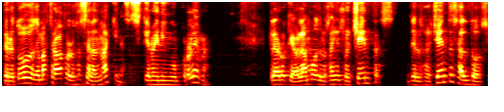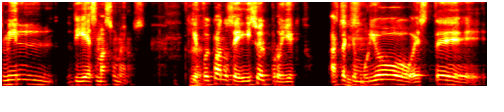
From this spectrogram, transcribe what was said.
pero todos los demás trabajos los hacen las máquinas, así que no hay ningún problema. Claro que hablamos de los años 80, de los 80 al 2010 más o menos, que fue cuando se hizo el proyecto, hasta que murió este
